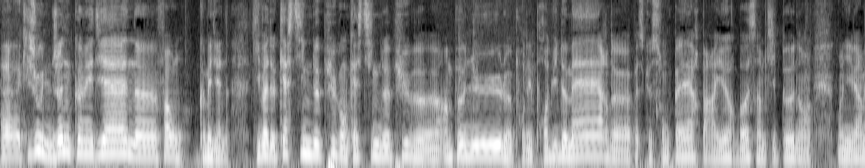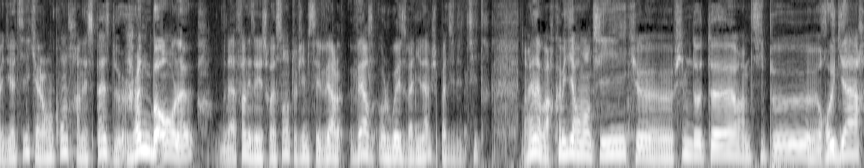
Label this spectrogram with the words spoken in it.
euh, qui joue une jeune comédienne, euh, enfin bon, comédienne, qui va de casting de pub en casting de pub un peu nul, pour des produits de merde, parce que son père, par ailleurs, bosse un petit peu dans, dans l'univers médiatique, elle rencontre un espèce de jeune branleur de la fin des années 60, le film c'est Ver- There's Always Vanilla, j'ai pas dit le titre, rien à voir, comédie romantique, euh, film d'auteur, un petit peu, euh, regard,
